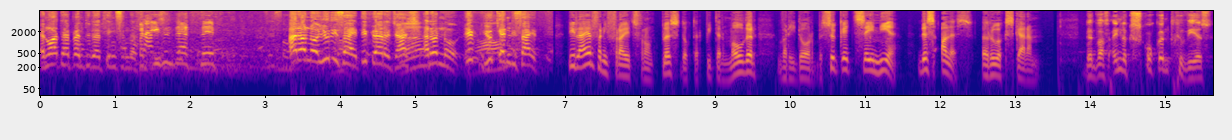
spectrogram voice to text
and what happened to the things in the shop. But isn't that theft? I don't know. You decide. If you are a judge, huh? I don't know. If you can decide. Die leier van die Vryheidsfront Plus, Dr Pieter Mulder, wat die dorp besoek het, sê nee, dis alles 'n rookskerm. Dit was eintlik skokkend geweest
